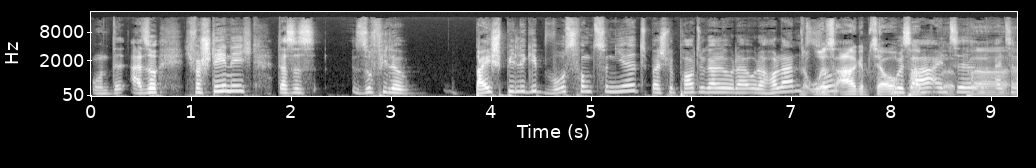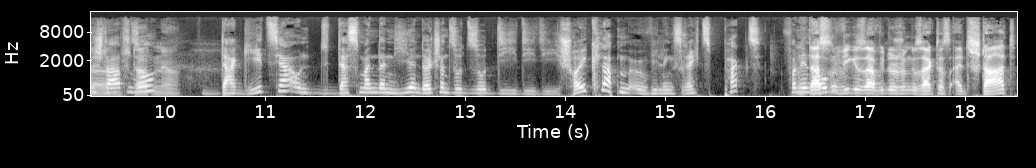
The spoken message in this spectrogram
Und also, ich verstehe nicht, dass es so viele Beispiele gibt, wo es funktioniert, Beispiel Portugal oder, oder Holland. Den so. USA gibt es ja auch USA, paar- äh, einzel- paar, einzelne äh, Staaten so. ja. Da geht's ja und dass man dann hier in Deutschland so, so die, die, die Scheuklappen irgendwie links, rechts packt von Und den das, Augen. wie gesagt, wie du schon gesagt hast, als Staat,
